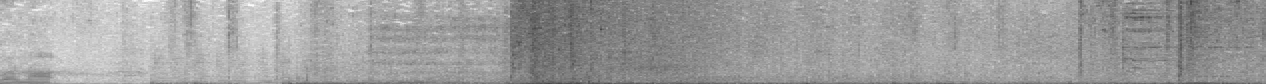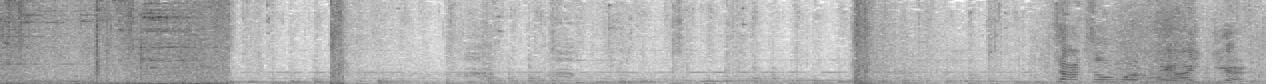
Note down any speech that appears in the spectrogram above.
Or not. That's all one behind you!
